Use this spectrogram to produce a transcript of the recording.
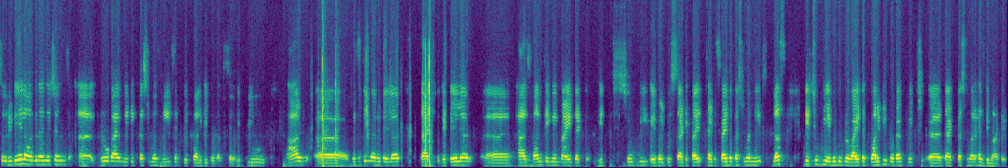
So retail organizations uh, grow by meeting customers' needs and with quality products. So if you are uh, visiting a retailer, that retailer has one thing in mind that it should be able to satisfy satisfy the customer needs plus it should be able to provide the quality product which uh, that customer has demanded.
